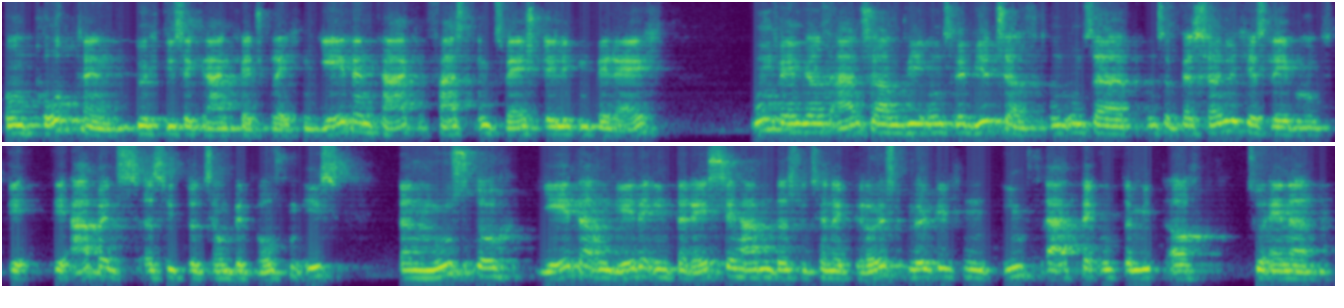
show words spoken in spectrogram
von Toten durch diese Krankheit sprechen. Jeden Tag fast im zweistelligen Bereich. Und wenn wir uns anschauen, wie unsere Wirtschaft und unser, unser persönliches Leben und die, die Arbeitssituation betroffen ist, dann muss doch jeder und jede Interesse haben, dass wir zu einer größtmöglichen Impfrate und damit auch zu einer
